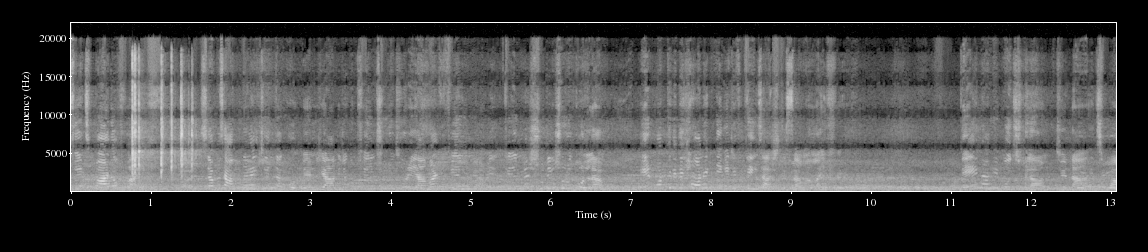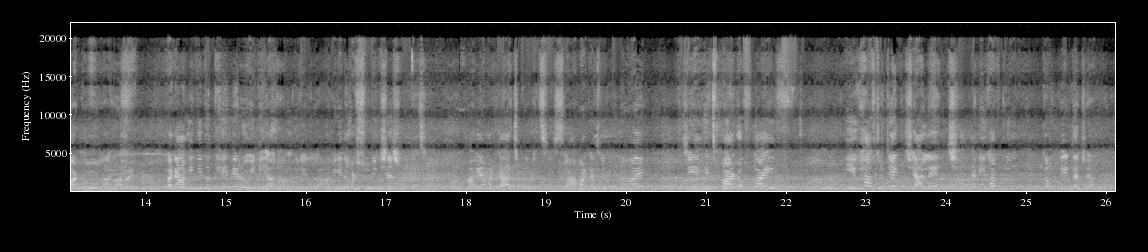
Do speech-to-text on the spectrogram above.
so it's part of life suppose আপনারাই চিন্তা করবেন যে আমি যখন ফিল্ম শুরু করি আমার ফিল্ম ফিল্মের শুটিং শুরু করলাম এরপর থেকে দেখি অনেক নেগেটিভ থিংস আসতেছে আমার লাইফে দেন আমি বুঝলাম যে না it's part of life but আমি কিন্তু থেমে রইনি আলহামদুলিল্লাহ। আমি কিন্তু আমার শুটিং শেষ করেছি। আমি আমার কাজ করেছি। সো আমার কাছে মনে হয় যে it's part of life you have to take challenge and you have to complete the challenge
